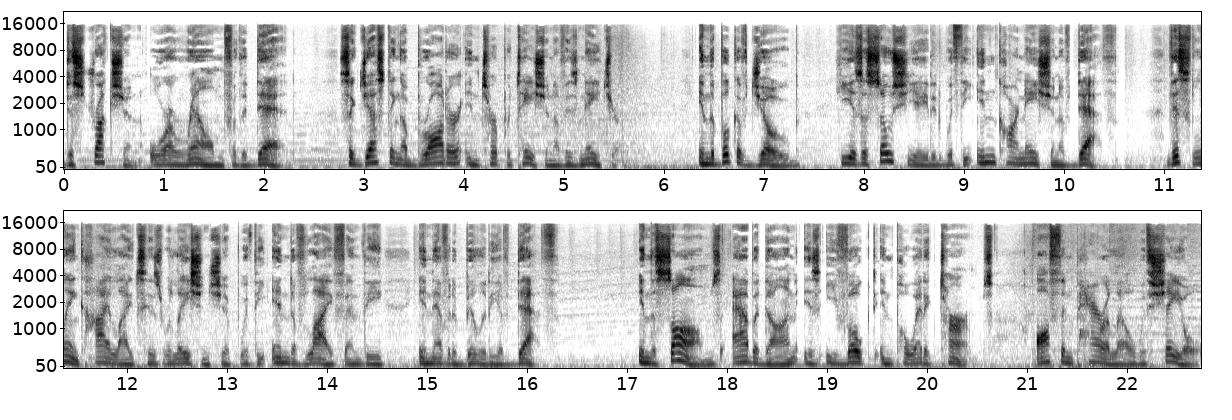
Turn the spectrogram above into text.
destruction or a realm for the dead suggesting a broader interpretation of his nature. In the book of Job, he is associated with the incarnation of death. This link highlights his relationship with the end of life and the inevitability of death. In the Psalms, Abaddon is evoked in poetic terms, often parallel with Sheol.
